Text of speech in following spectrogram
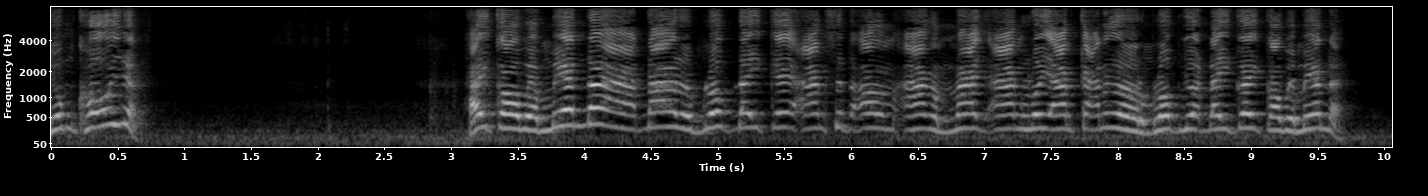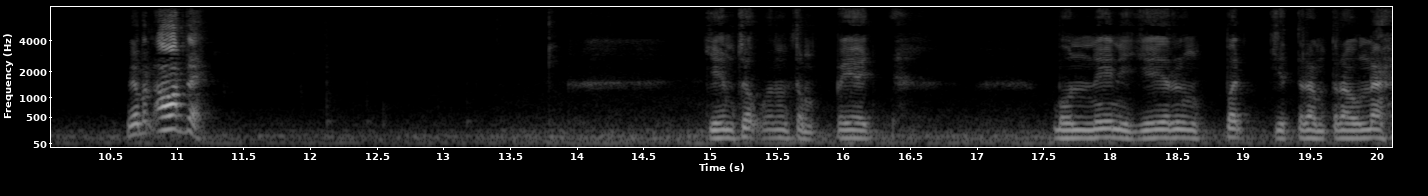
យំខូចណា ហើយក៏វាមានដែរអាដើររំលោភដីគេអាងសិទ្ធិអំអាងអំណាចអាងលុយអាងកាក់ហ្នឹងរំលោភយកដីគេក៏វាមានដែរវាមិនអត់ទេជាមទុកនឹងតំពេកមុននេះនិយាយរឿងពិតជាត្រឹមត្រូវណាស់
